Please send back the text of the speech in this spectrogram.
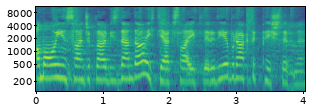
Ama o insancıklar bizden daha ihtiyaç sahipleri diye bıraktık peşlerini.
